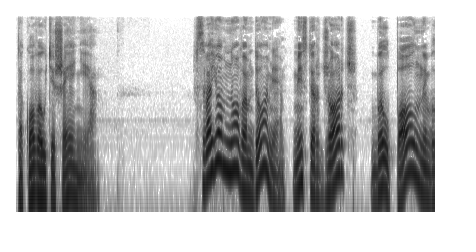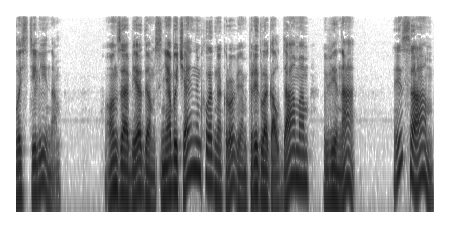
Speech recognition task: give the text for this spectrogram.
такого утешения. В своем новом доме мистер Джордж был полным властелином. Он за обедом с необычайным хладнокровием предлагал дамам вина и сам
